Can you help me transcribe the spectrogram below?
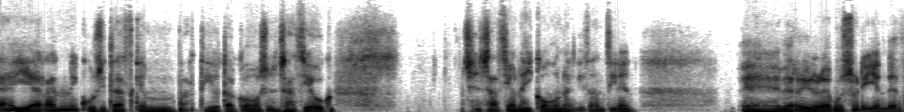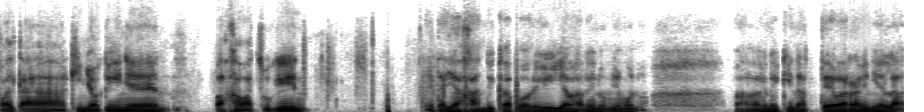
eta hierran ikusita azken partidotako sensazioak sensazio nahiko onak izan ziren. E, berriro ere hori jende falta kinoak eginen baja batzukin eta ja handikap hori ja bagen omio bueno ba, genekin ate barra ginela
